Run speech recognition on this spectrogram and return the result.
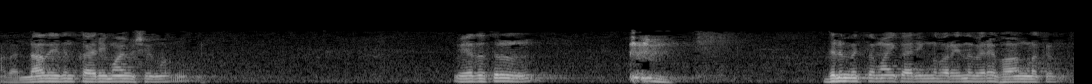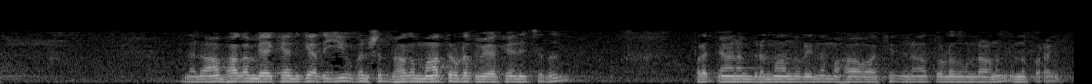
അതല്ലാതെ ഇതിൽ കാര്യമായ വിഷയങ്ങളൊന്നുമില്ല. വേദത്തിൽ ഇതിലും വ്യക്തമായ കാര്യങ്ങൾ പറയുന്ന വേറെ ഭാഗങ്ങളൊക്കെ ഉണ്ട്. എന്നാലും ആ ഭാഗം വ്യാഖ്യാനിക്കാതെ ഈ ഉപനിഷത്ത് ഭാഗം മാത്രം എടുത്ത് വ്യാഖ്യാനിച്ചത് പ്രജ്ഞാനം ബ്രഹ്മ എന്ന് പറയുന്ന മഹാവാക്യം ഇതിനകത്തുള്ളത് കൊണ്ടാണ് എന്ന് പറയുന്നത്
